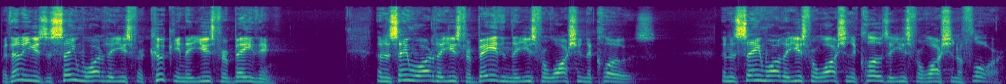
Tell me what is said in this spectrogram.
But then they used the same water they used for cooking, they used for bathing. Then the same water they used for bathing, they used for washing the clothes. Then the same water they used for washing the clothes, they used for washing the floor.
